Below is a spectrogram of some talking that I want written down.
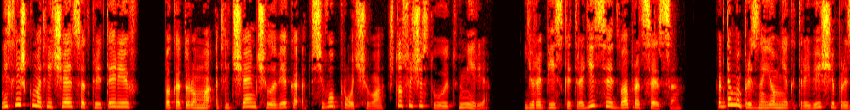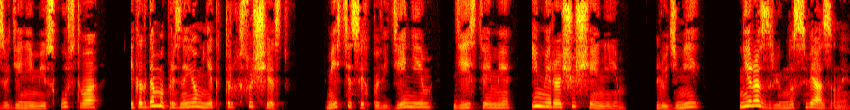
не слишком отличаются от критериев, по которым мы отличаем человека от всего прочего, что существует в мире. В европейской традиции два процесса. Когда мы признаем некоторые вещи произведениями искусства, и когда мы признаем некоторых существ вместе с их поведением, действиями и мироощущением, людьми, неразрывно связаны.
